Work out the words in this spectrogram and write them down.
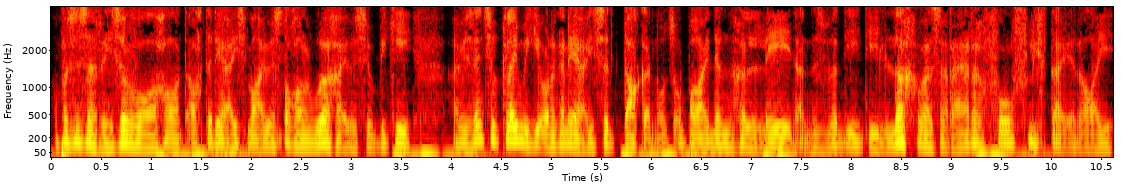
op ons is 'n reservoir gehad agter die huis, maar hy was nogal hoog. Hy was so bietjie hy was net so klein bietjie onder kan die huis se dak en ons op daai ding gelê. Dan is wat die die lug was regtig vol vliegtye daai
